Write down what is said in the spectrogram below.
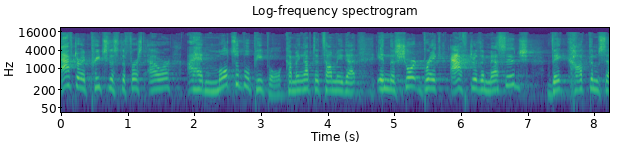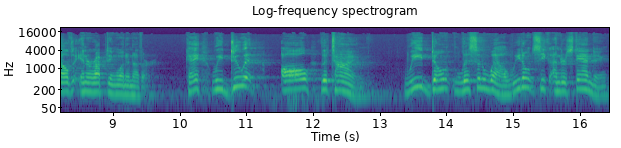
After I preached this the first hour, I had multiple people coming up to tell me that in the short break after the message, they caught themselves interrupting one another okay? We do it all the time. We don't listen well, we don't seek understanding.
